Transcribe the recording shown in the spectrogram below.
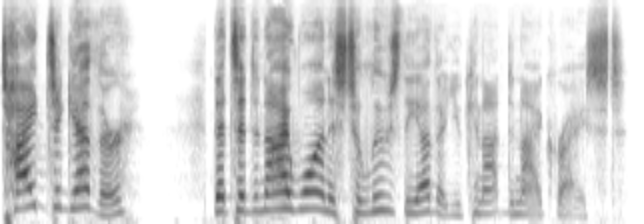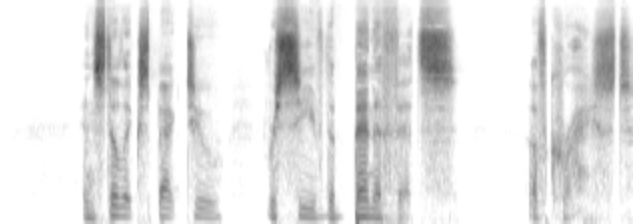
tied together that to deny one is to lose the other. You cannot deny Christ and still expect to receive the benefits of Christ.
